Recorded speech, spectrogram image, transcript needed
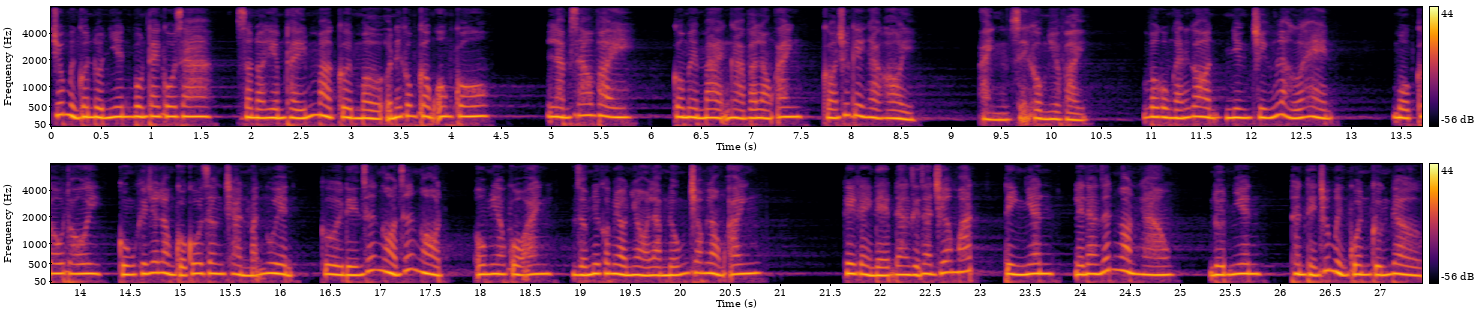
Trúc Bình Quân đột nhiên buông tay cô ra, sau đó hiếm thấy mà cười mở ở nơi công cộng ôm cô. Làm sao vậy? Cô mềm mại ngả vào lòng anh, có chút kinh ngạc hỏi. Anh sẽ không như vậy. Vô cùng ngắn gọn nhưng chính là hứa hẹn. Một câu thôi cũng khiến cho lòng của cô dâng tràn mãn nguyện, cười đến rất ngọt rất ngọt, ôm eo cổ anh giống như con mèo nhỏ làm núng trong lòng anh. Khi cảnh đẹp đang diễn ra trước mắt, tình nhân lại đang rất ngọt ngào. Đột nhiên, thân thể trước Bình Quân cứng đờ,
